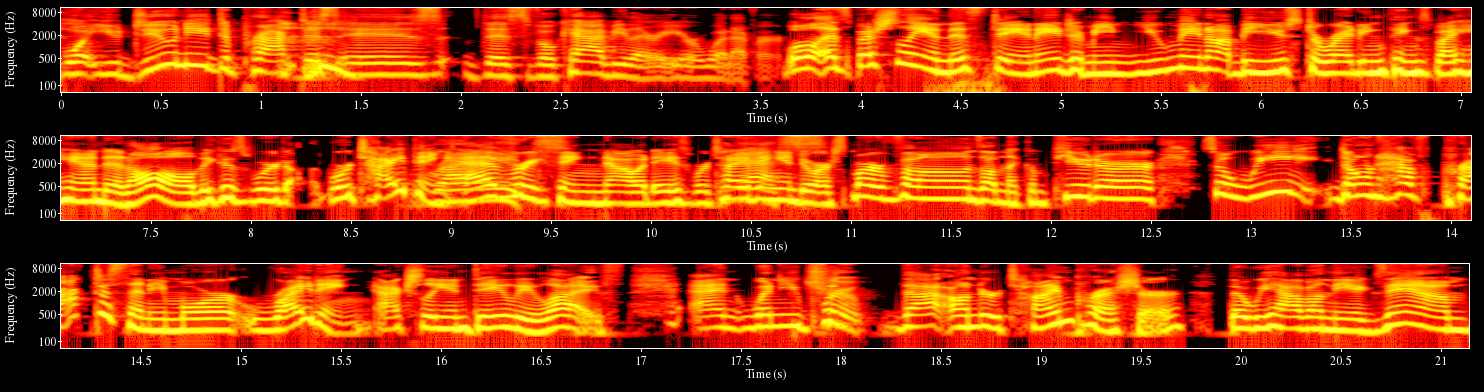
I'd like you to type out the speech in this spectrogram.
What you do need to practice is this vocabulary or whatever. Well, especially in this day and age, I mean, you may not be used to writing things by hand at all because we're we're typing Right. everything nowadays. We're typing Yes. into our smartphones on the computer. So we don't have practice anymore writing actually in daily life. And when you True. put that under time pressure that we have on the exam,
